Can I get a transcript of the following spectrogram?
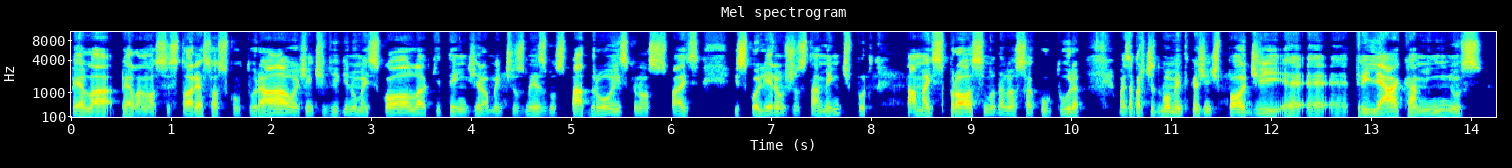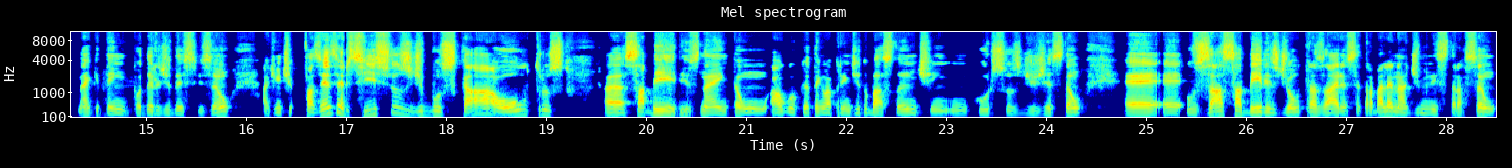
pela, pela nossa história sociocultural, a gente vive numa escola que tem geralmente os mesmos padrões que nossos pais escolheram justamente por estar mais próximo da nossa cultura, mas a partir do momento que a gente pode é, trilhar caminhos né, que tem poder de decisão, a gente fazer exercícios de buscar outros uh, saberes, né? Então, algo que eu tenho aprendido bastante em, em cursos de gestão é, é, usar saberes de outras áreas. Você trabalha na administração,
